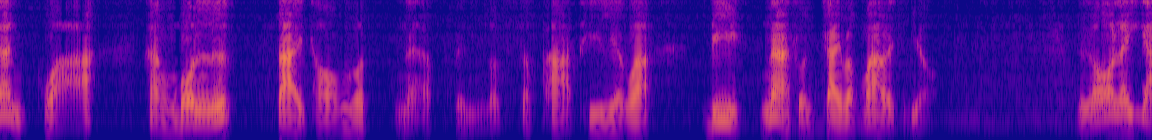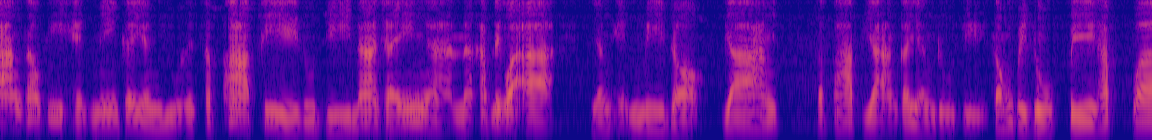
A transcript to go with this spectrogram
ด้านขวา ข้างบนหรือใต้ท้องรถนะครับ เป็นรถสภาพที่เรียกว่า ดีน่าสนใจมาก ๆ เลยทีเดียว ล้อและยางเท่าที่เห็นนี่ก็ยังอยู่ในสภาพที่ดูดีน่าใช้งานนะครับ เรียกว่าอายังเห็นมีดอกยาง สภาพยางก็ยังดูดี ต้องไปดูปีครับว่า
